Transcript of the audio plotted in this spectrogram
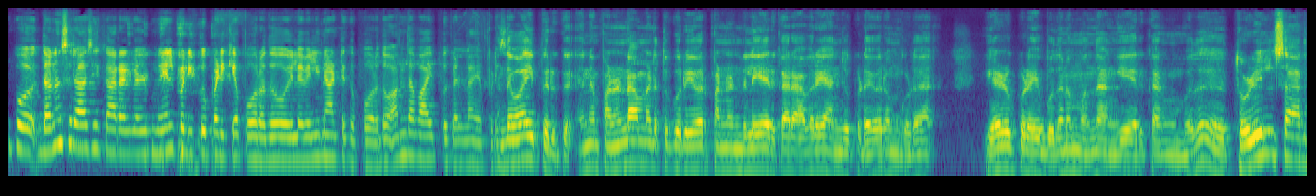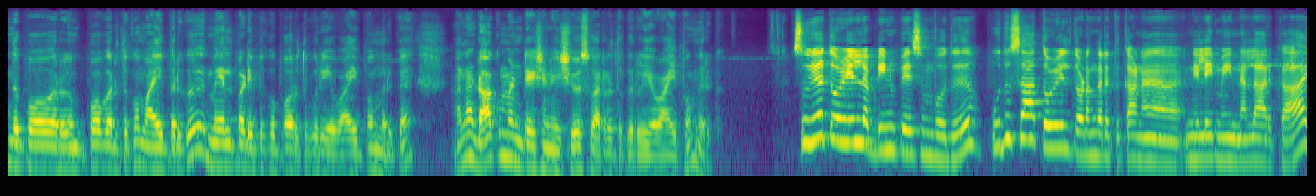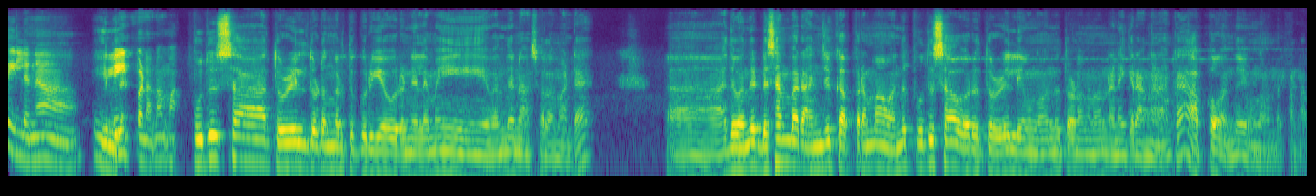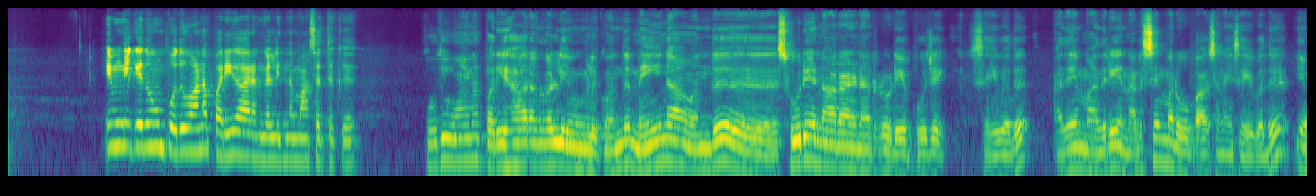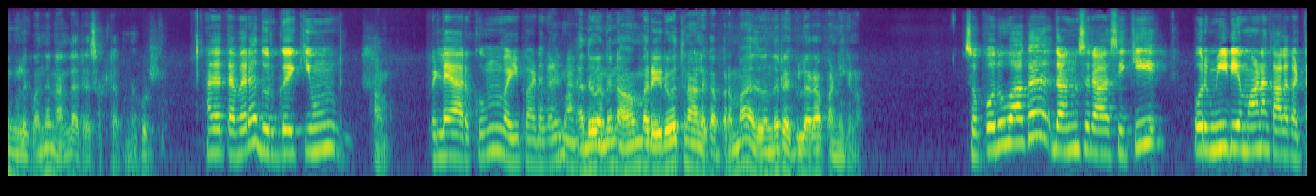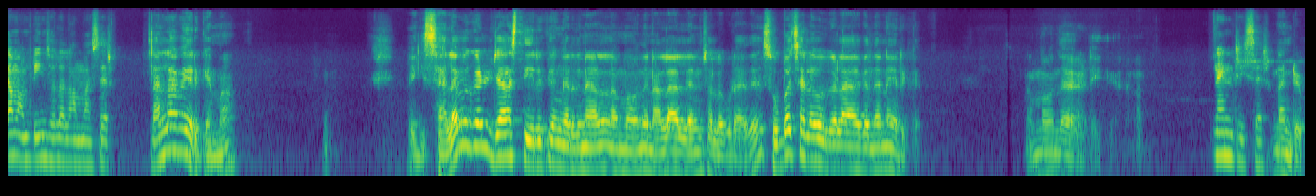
இப்போ தனுசு ராசிக்காரர்கள் மேல் படிப்பு படிக்க போறதோ இல்ல வெளிநாட்டுக்கு போறதோ அந்த வாய்ப்புகள்லாம் எப்படி அந்த வாய்ப்பு இருக்கு. ஏன்னா பன்னெண்டாம் இடத்துக்குரியவர் பன்னெண்டுலயே இருக்கார். அவரே அஞ்சு குடையவரும் கூட ஏழு குடைய புதனும் வந்து அங்கேயே இருக்காருங்கும்போது தொழில் சார்ந்து போகிற போகிறதுக்கும் வாய்ப்பு இருக்கு. மேல் படிப்புக்கு போகிறதுக்குரிய வாய்ப்பும் இருக்கு. ஆனால் டாக்குமெண்டேஷன் இஷ்யூஸ் வர்றதுக்குரிய வாய்ப்பும் இருக்கு. சுய தொழில் அப்படின்னு பேசும்போது புதுசா தொழில் தொடங்குறதுக்கான நிலைமை நல்லா இருக்கா? இல்லனா இல்ல. வெயிட் பண்ணணுமா? புதுசாக தொழில் தொடங்குறதுக்குரிய ஒரு நிலைமை வந்து நான் சொல்ல மாட்டேன். அது வந்து டிசம்பர் அஞ்சுக்கு அப்புறமா வந்து புதுசாக ஒரு தொழில் இவங்க வந்து தொடங்கணும்னு நினைக்கிறாங்கனாக்கா அப்போ வந்து இவங்க வந்து பண்ணலாம். இவங்களுக்கு எதுவும் பொதுவான பரிகாரங்கள் இந்த மாசத்துக்கு? பொதுவான பரிகாரங்கள் இவங்களுக்கு வந்து மெயினாக வந்து சூரிய நாராயணருடைய பூஜை செய்வது அதே மாதிரி நரசிம்மர் உபாசனை செய்வது இவங்களுக்கு வந்து நல்ல ரிசல்ட்டை வந்து கொடுக்கும். அதை தவிர துர்கைக்கும் பிள்ளையாருக்கும் வழிபாடுகள் அது வந்து நவம்பர் இருபத்தி நாலுக்கு அப்புறமா அது வந்து ரெகுலராக பண்ணிக்கணும். ஸோ பொதுவாக தனுசு ராசிக்கு ஒரு மீடியமான காலகட்டம் அப்படின்னு சொல்லலாமா சார் நல்லாவே இருக்கேம்மா. செலவுகள் ஜாஸ்தி இருக்குங்கிறதுனால நம்ம வந்து நல்லா இல்லைன்னு சொல்லக்கூடாது. சுப செலவுகளாக தானே இருக்கு. நம்ம வந்து நன்றி சார். நன்றி.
